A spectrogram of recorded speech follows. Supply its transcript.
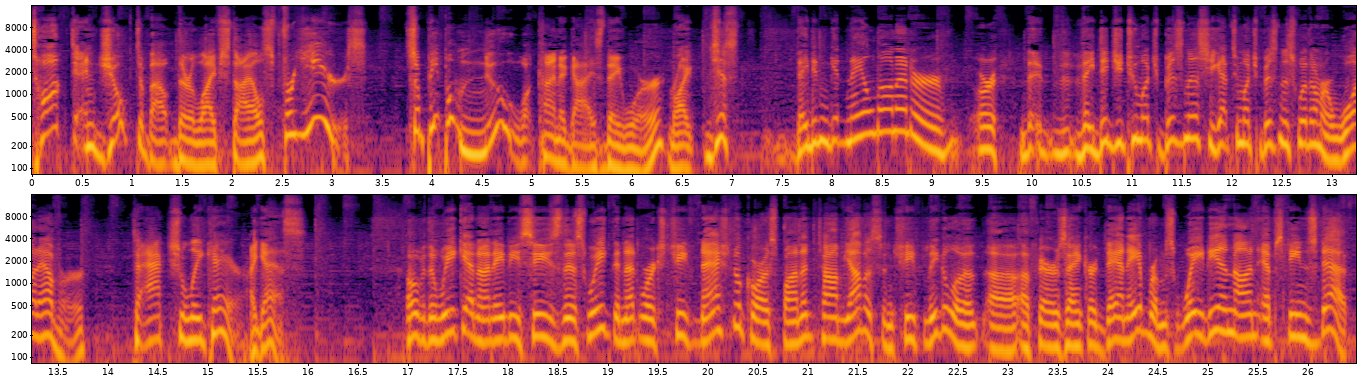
talked and joked about their lifestyles for years, so people knew what kind of guys they were. Right. Just they didn't get nailed on it, or or they, they did you too much business. You got too much business with them, or whatever, to actually care. I guess. Over the weekend on ABC's This Week, the network's chief national correspondent, Tom Llamas, and chief legal uh, affairs anchor, Dan Abrams, weighed in on Epstein's death.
